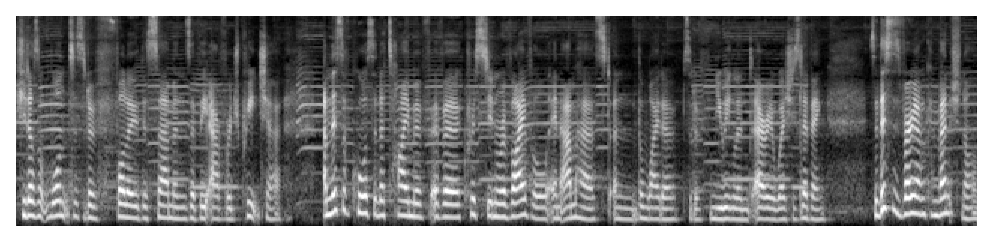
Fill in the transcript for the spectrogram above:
She doesn't want to sort of follow the sermons of the average preacher. And this, of course, in a time of, of a Christian revival in Amherst and the wider sort of New England area where she's living. So this is very unconventional.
